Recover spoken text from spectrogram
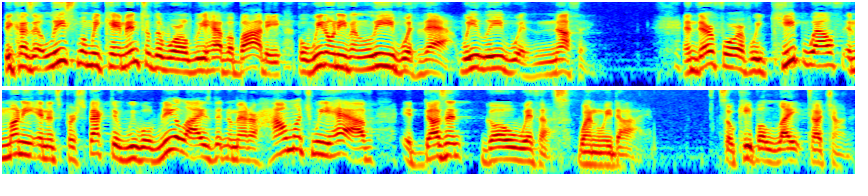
Because at least when we came into the world, we have a body, but we don't even leave with that. We leave with nothing. And therefore, if we keep wealth and money in its perspective, we will realize that no matter how much we have, it doesn't go with us when we die. So keep a light touch on it.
